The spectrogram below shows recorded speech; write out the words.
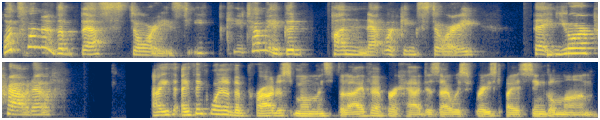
what's one of the best stories? Can you tell me a good, fun networking story that you're proud of? I, I think one of the proudest moments that I've ever had is I was raised by a single mom.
